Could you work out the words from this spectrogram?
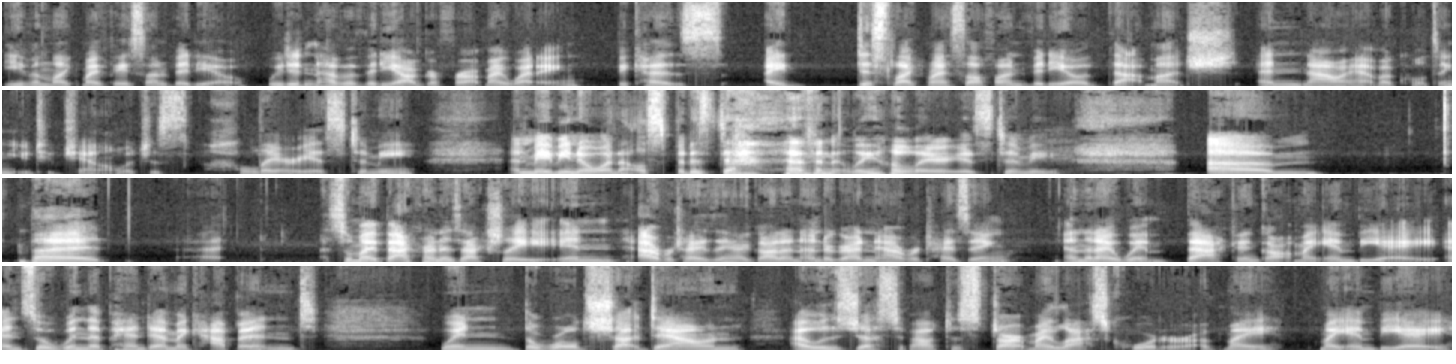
even like my face on video. We didn't have a videographer at my wedding because I disliked myself on video that much and now i have a quilting youtube channel which is hilarious to me. And maybe no one else but it's definitely hilarious to me. Um but uh, so my background is actually in advertising. I got an undergrad in advertising and then i went back and got my mba and so when the pandemic happened when the world shut down i was just about to start my last quarter of my my mba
